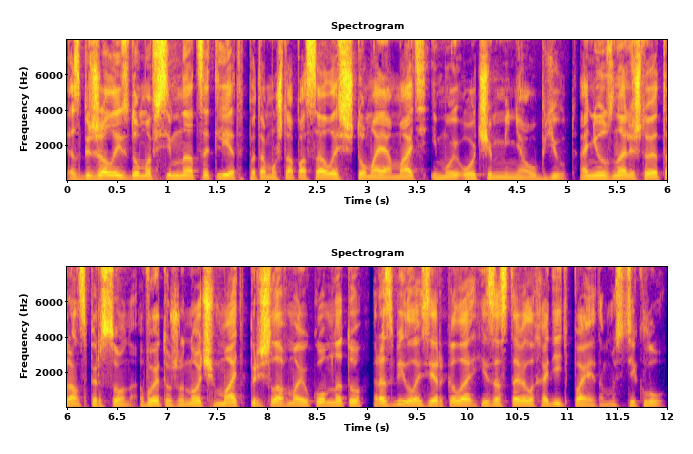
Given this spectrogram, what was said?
Я сбежала из дома в 17 лет, потому что опасалась, что моя мать и мой отчим меня убьют. Они узнали, что я трансперсона. В эту же ночь мать пришла в мою комнату, разбила зеркало и заставила ходить по этому стеклу.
